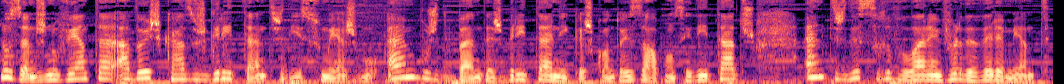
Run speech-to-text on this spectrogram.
Nos anos 90, há dois casos gritantes disso mesmo, ambos de bandas britânicas com dois álbuns editados antes de se revelarem verdadeiramente,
